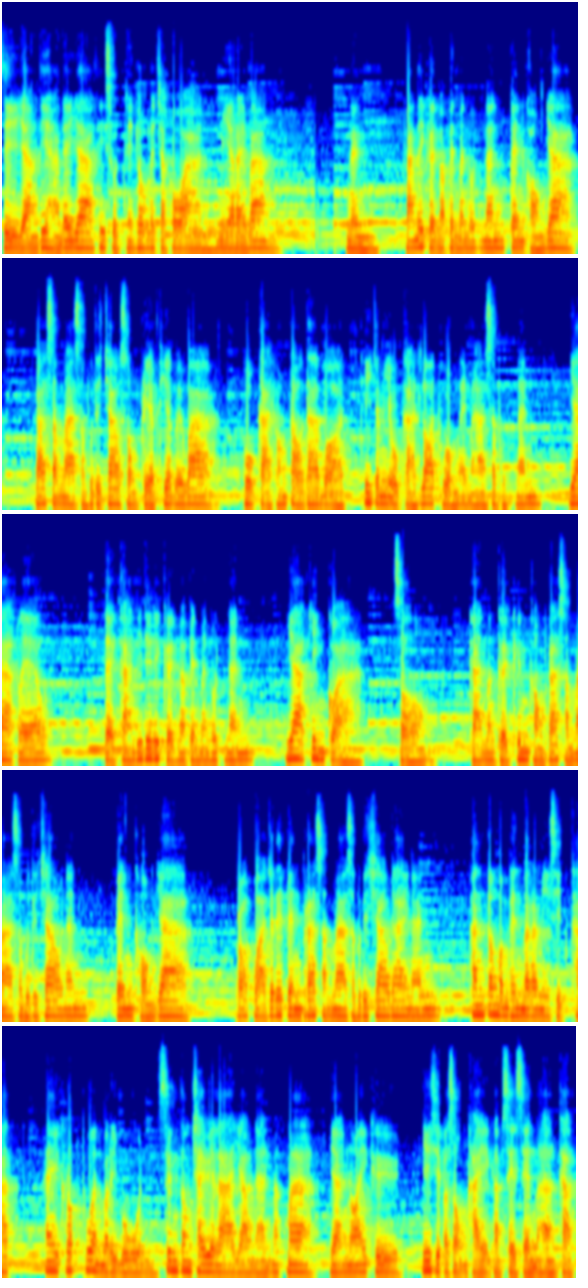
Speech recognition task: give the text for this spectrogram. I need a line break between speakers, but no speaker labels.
4อย่างที่หาได้ยากที่สุดในโลกและจักรวาลมีอะไรบ้าง 1. การได้เกิดมาเป็นมนุษย์นั้นเป็นของยาก พระสัมมาสัมพุทธเจ้าทรงเปรียบเทียบไว้ว่า โอกาสของเต่าตาบอดที่จะมีโอกาสลอดห่วงในมหาสมุทรนั้น ยากแล้ว แต่การที่ได้ได้เกิดมาเป็นมนุษย์นั้น ยากยิ่งกว่า 2. การบังเกิดขึ้นของพระสัมมาสัมพุทธเจ้านั้น เป็นของยาก เพราะกว่าจะได้เป็นพระสัมมาสัมพุทธเจ้าได้นั้น ท่านต้องบำเพ็ญบารมีสิบทัศน์ให้ครบถ้วนบริบูรณ์ ซึ่งต้องใช้เวลายาวนานมากๆ อย่างน้อยคือ 20 ประสงค์ไขกับเศษเศษมหากับ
